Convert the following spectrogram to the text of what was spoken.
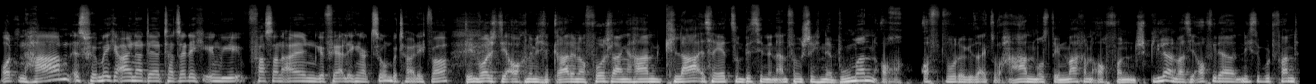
Und ein Hahn ist für mich einer, der tatsächlich irgendwie fast an allen gefährlichen Aktionen beteiligt war. Den wollte ich dir auch nämlich gerade noch vorschlagen. Hahn, klar ist er jetzt so ein bisschen in Anführungsstrichen der Buhmann. Auch oft wurde gesagt, so Hahn muss den machen, auch von Spielern, was ich auch wieder nicht so gut fand.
